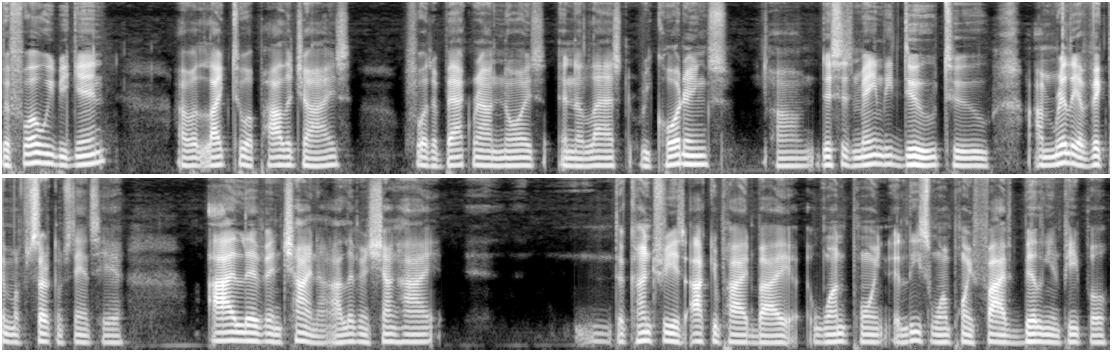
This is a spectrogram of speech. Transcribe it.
Before we begin, I would like to apologize for the background noise in the last recordings. Um, this is mainly due to I'm really a victim of circumstance here. I live in China. I live in Shanghai. The country is occupied by one point, at least 1.5 billion people.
